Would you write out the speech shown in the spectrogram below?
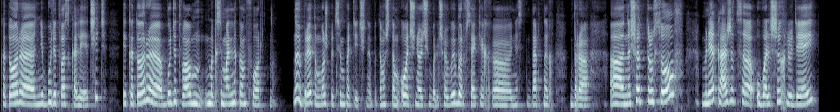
которое не будет вас калечить и которое будет вам максимально комфортно. Ну и при этом может быть симпатичное, потому что там очень-очень большой выбор всяких э, нестандартных бра. А насчет трусов, мне кажется, у больших людей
